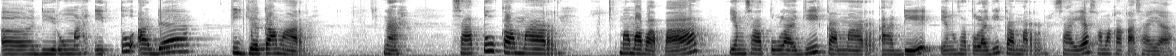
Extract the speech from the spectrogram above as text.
eh, di rumah itu ada tiga kamar. Nah, satu kamar mama papa, yang satu lagi kamar adik, yang satu lagi kamar saya sama kakak saya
